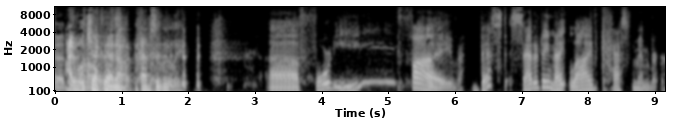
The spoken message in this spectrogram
uh, I will the check that out. Absolutely. Uh 45. Best Saturday Night Live cast member.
